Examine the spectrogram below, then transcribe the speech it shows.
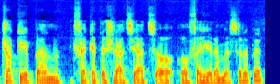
csak éppen egy fekete srác játsza a fehér ember szerepét.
